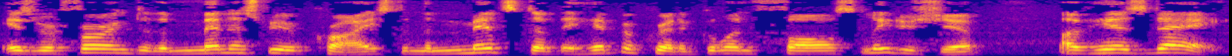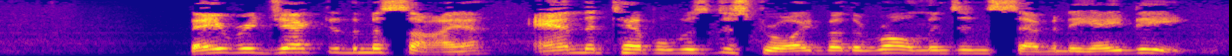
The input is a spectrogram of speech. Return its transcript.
is referring to the ministry of Christ in the midst of the hypocritical and false leadership of his day. They rejected the Messiah, and the temple was destroyed by the Romans in 70 AD.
